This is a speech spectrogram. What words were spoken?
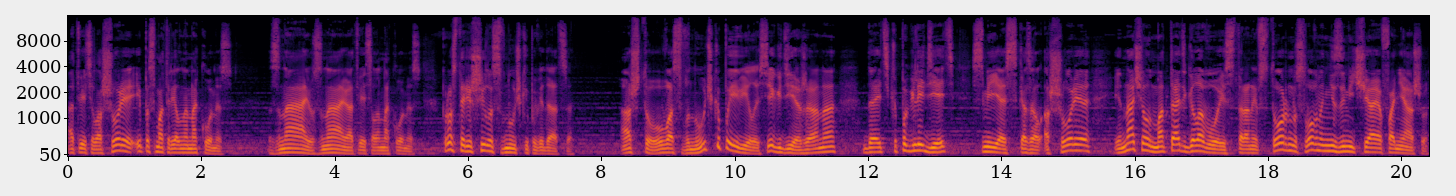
Ответил Ашория и посмотрел на Накомес. «Знаю, знаю», — ответила Накомес. «Просто решила с внучкой повидаться». «А что, у вас внучка появилась? И где же она? Дайте-ка поглядеть», — смеясь сказал Ашория и начал мотать головой из стороны в сторону, словно не замечая Фаняшу.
